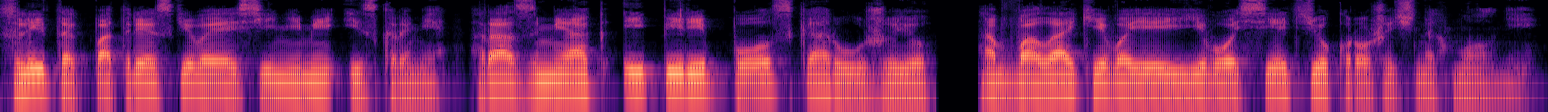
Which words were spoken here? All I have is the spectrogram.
Слиток, потрескивая синими искрами, размяк и переполз к оружию, обволакивая его сетью крошечных молний.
